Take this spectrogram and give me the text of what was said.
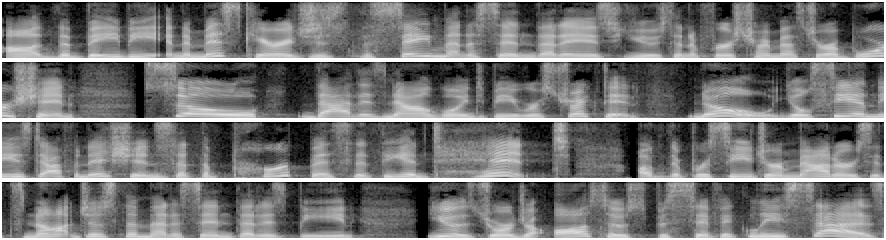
uh, the baby in a miscarriage is the same medicine that is used in a first trimester abortion. So that is now going to be restricted. No, you'll see in these definitions that the purpose, that the intent of the procedure matters. It's not just the medicine that is being used. Georgia also specifically says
